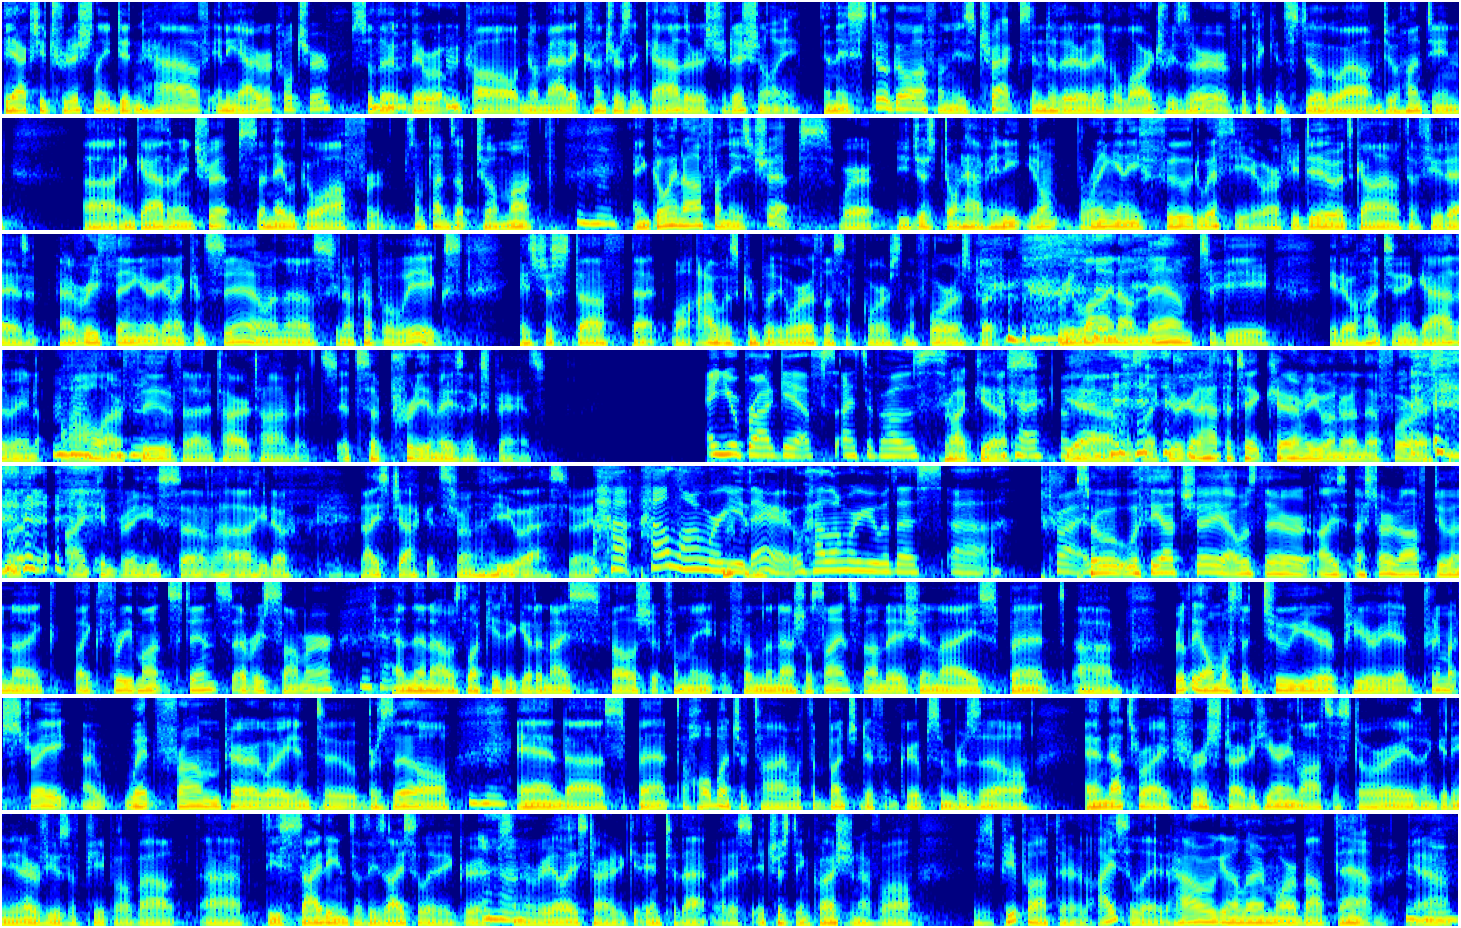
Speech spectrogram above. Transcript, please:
they actually traditionally didn't have any agriculture, so they, mm-hmm. they were what we mm-hmm. call nomadic hunters and gatherers traditionally, and they still go off on these treks into their. They have a large reserve that they can still go out and do hunting uh, and gathering trips, and they would go off for sometimes up to a month. Mm-hmm. And going off on these trips where you just don't have any, you don't bring any food with you, or if you do, it's gone with a few days. And everything you're going to consume in those, you know, couple of weeks is just stuff that, well, I was completely worthless, of course, in the forest, but relying on them to be, you know, hunting and gathering all our food for that entire time. It's it's a pretty amazing experience. And you brought gifts, I suppose. Brought gifts. Okay, okay. Yeah, I was like, you're gonna have to take care of me when we're in the forest, but I can bring you some, uh, you know, nice jackets from the U.S. Right. How, how long were you there? How long were you with us? uh, tribe? So with the Ache, I was there. I, I started off doing like like three month stints every summer, Okay. and then I was lucky to get a nice fellowship from the from the National Science Foundation. I spent um, really almost a two year period, pretty much straight. I went from Paraguay into Brazil, and uh, spent a whole bunch of time with a bunch of different groups in Brazil. And that's where I first started hearing lots of stories and getting interviews with people about uh, these sightings of these isolated groups, and I really started to get into that. Well, this interesting question of well, these people out there isolated. How are we going to learn more about them? You know?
